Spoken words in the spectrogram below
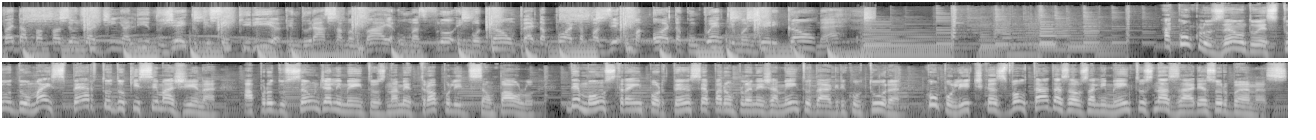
Vai dar pra fazer um jardim ali do jeito que você queria. Pendurar samambaia, umas flores em botão. Perto da porta, fazer uma horta com coentro e manjericão, né? A conclusão do estudo Mais Perto do que se imagina, a produção de alimentos na metrópole de São Paulo, demonstra a importância para um planejamento da agricultura com políticas voltadas aos alimentos nas áreas urbanas.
